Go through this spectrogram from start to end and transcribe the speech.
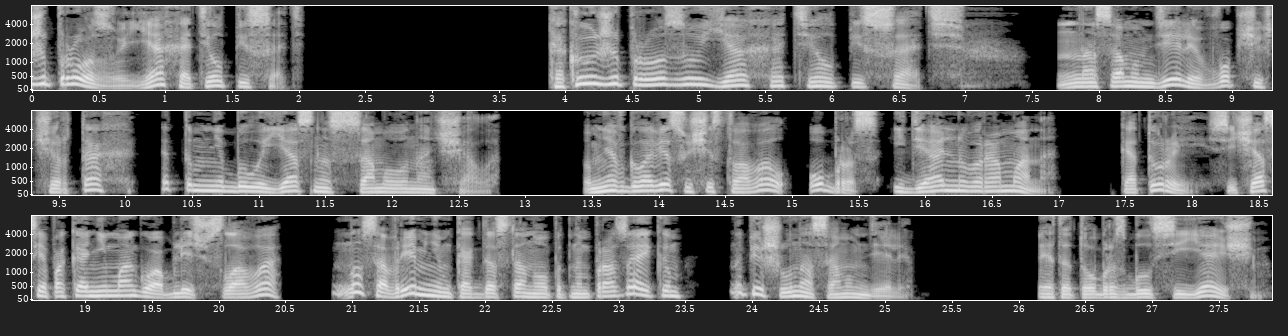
же прозу я хотел писать? Какую же прозу я хотел писать? На самом деле, в общих чертах, это мне было ясно с самого начала. У меня в голове существовал образ идеального романа, который сейчас я пока не могу облечь в слова, но со временем, когда стану опытным прозаиком, напишу на самом деле. Этот образ был сияющим,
